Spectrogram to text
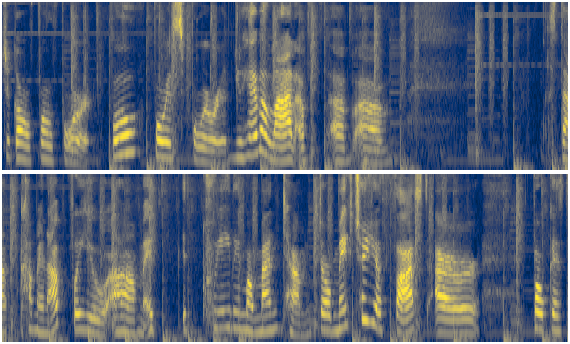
to go full forward, full force forward. You have a lot of of, of stuff coming up for you. Um, it it's creating momentum. So make sure your thoughts are focused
